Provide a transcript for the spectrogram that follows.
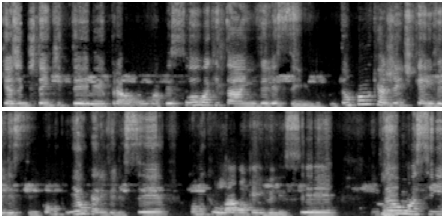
que a gente tem que ter para uma pessoa que está envelhecendo. Então, como que a gente quer envelhecer? Como que eu quero envelhecer? Como que o Lau quer envelhecer? Então, assim,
